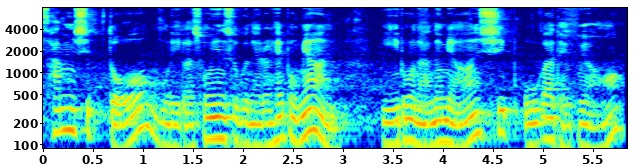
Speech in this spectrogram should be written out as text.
30도 우리가 소인수 분해를 해보면 2로 나누면 15가 되고요.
